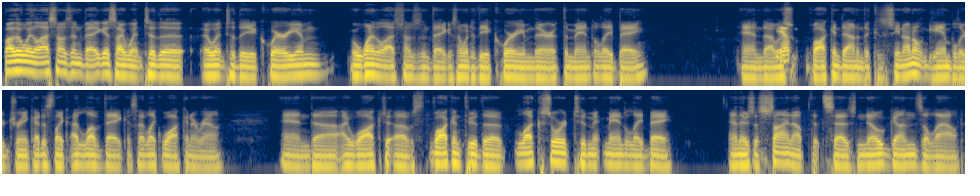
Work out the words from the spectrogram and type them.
By the way, the last time I was in Vegas, I went to the I went to the aquarium. Well, one of the last times I was in Vegas, I went to the aquarium there at the Mandalay Bay, and I was Yep. walking down in the casino. I don't gamble or drink. I just like I love Vegas. I like walking around, and uh, I walked. uh, I was walking through the Luxor to Ma- Mandalay Bay, and there's a sign up that says "No guns allowed,"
